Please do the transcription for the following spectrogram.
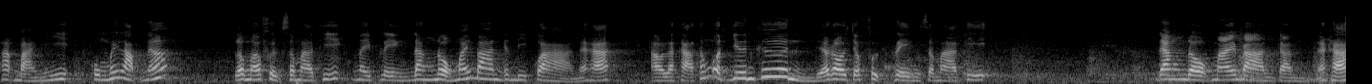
ภาคบ่ายนี้คงไม่หลับนะ เรามาฝึกสมาธิในเพลงดังดอกไม้บานกันดีกว่านะคะ เอาละค่ะ ทั้งหมดยืนขึ้น เดี๋ยวเราจะฝึกเพลงสมาธิ ดังดอกไม้บานกันนะคะ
